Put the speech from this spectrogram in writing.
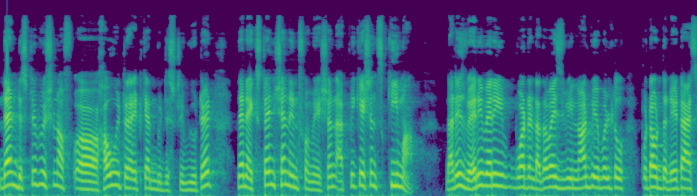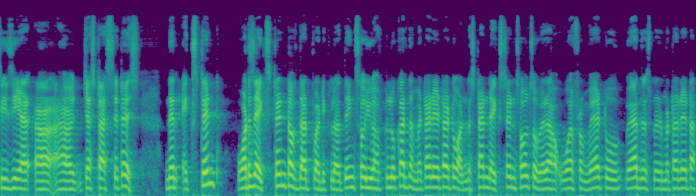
then distribution of uh, how it, uh, it can be distributed, then extension information, application schema, that is very very important otherwise we will not be able to put out the data as easy uh, uh, just as it is. Then extent what is the extent of that particular thing. So, you have to look at the metadata to understand the extents also whether from where to where this metadata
